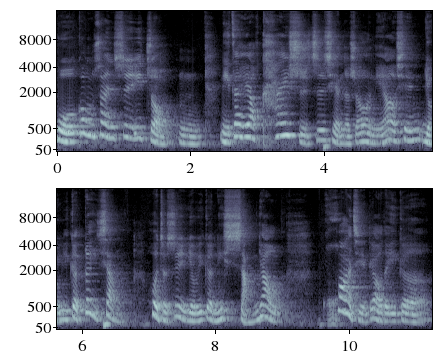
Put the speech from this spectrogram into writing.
火供算是一种，嗯，你在要开始之前的时候，你要先有一个对象，或者是有一个你想要化解掉的一个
